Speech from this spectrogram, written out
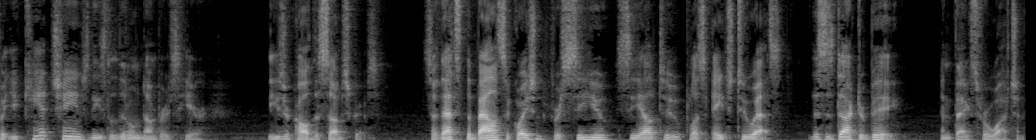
But you can't change these little numbers here. These are called the subscripts. So that's the balance equation for CuCl2 plus H2S. This is Dr. B, and thanks for watching.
